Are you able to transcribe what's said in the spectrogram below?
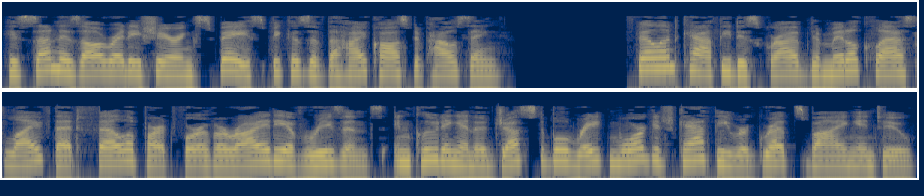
His son is already sharing space because of the high cost of housing. Phil and Kathy described a middle-class life that fell apart for a variety of reasons, including an adjustable-rate mortgage Kathy regrets buying into.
